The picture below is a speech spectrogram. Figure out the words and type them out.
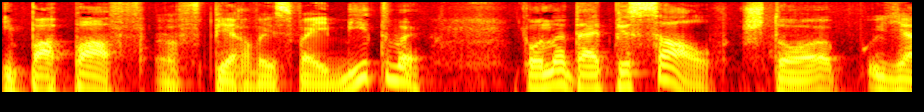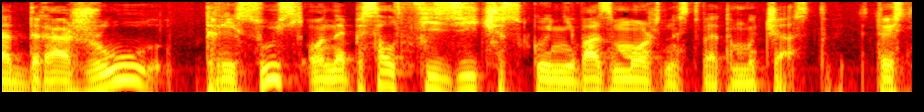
И попав в первые свои битвы, он это описал, что я дрожу, трясусь. Он описал физическую невозможность в этом участвовать. То есть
